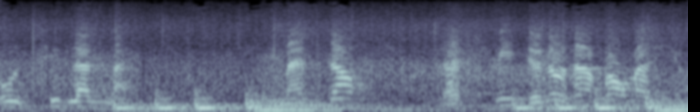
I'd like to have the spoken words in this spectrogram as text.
au-dessus de l'Allemagne. Maintenant, la suite de nos informations.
